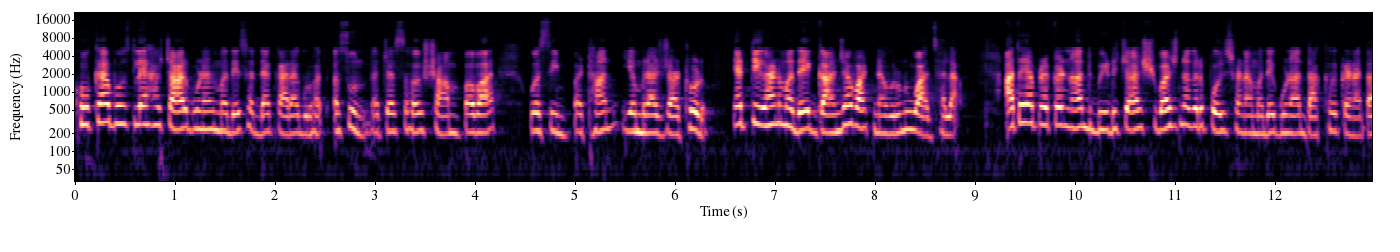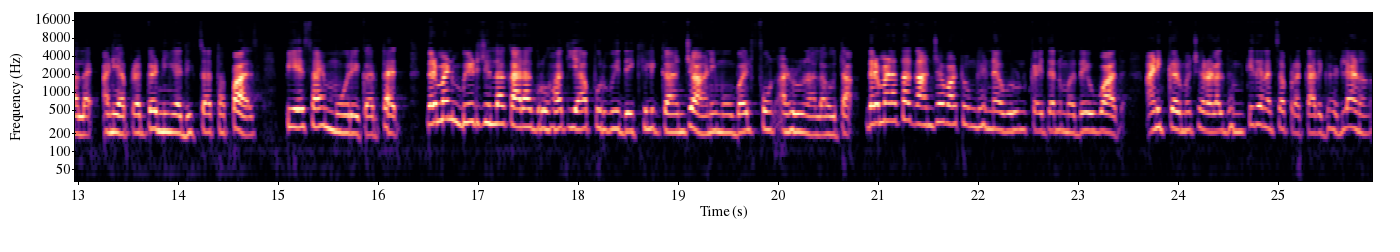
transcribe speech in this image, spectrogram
खोक्या भोसले हा चार गुन्ह्यांमध्ये सध्या कारागृहात असून त्याच्यासह श्याम पवार वसीम पठाण यमराज राठोड या तिघांमध्ये गांजा वाटण्यावरून वाद झाला. आता या प्रकरणात बीडच्या शिवाजीनगर पोलीस ठाण्यामध्ये गुन्हा दाखल करण्यात आलाय आणि या प्रकरणी अधिकचा तपास पी एस आय मोरे करतायत. दरम्यान बीड जिल्हा कारागृहात यापूर्वी देखील गांजा आणि मोबाईल फोन आढळून आला होता. दरम्यान आता गांजा वाटून घेण्यावरून कैद्यांमध्ये वाद आणि कर्मचाऱ्याला धमकी देण्याचा प्रकार घडल्यानं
